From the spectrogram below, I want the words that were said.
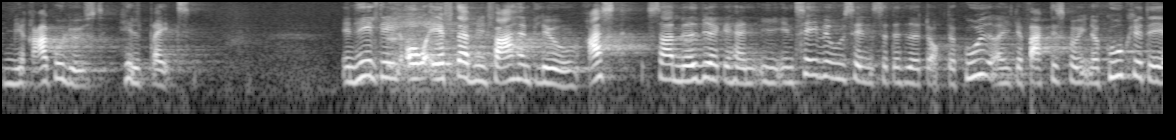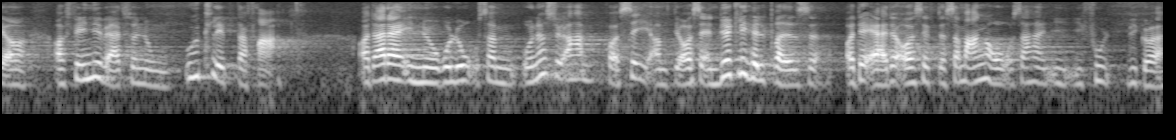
mirakuløst helbredt. En hel del år efter, at min far han blev rask, så medvirkede han i en tv-udsendelse, der hedder Dr. Gud, og I kan faktisk gå ind og google det og, og finde i hvert fald nogle udklip derfra. Og der er der en neurolog, som undersøger ham for at se, om det også er en virkelig helbredelse, og det er det også efter så mange år, så har han i, i fuld vi gør.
